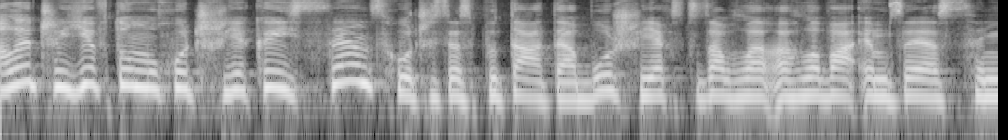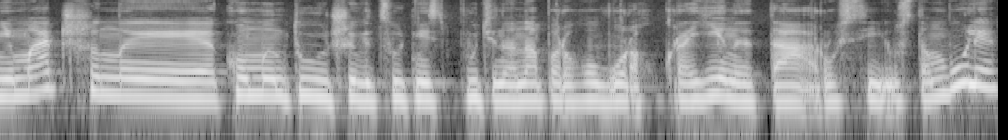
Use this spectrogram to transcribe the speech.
Але чи є в тому, хоч якийсь сенс, хочеться спитати, або ж як сказав глава МЗС Німеччини, коментуючи відсутність Путіна на переговорах України та Росії у Стамбулі,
